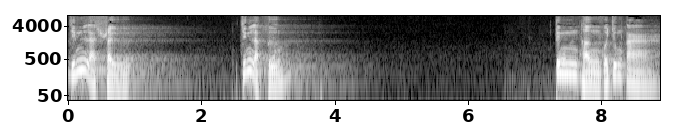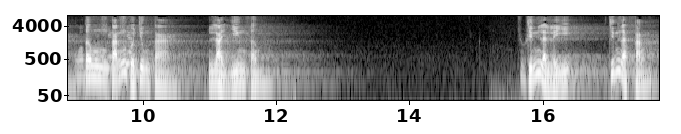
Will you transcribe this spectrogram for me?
Chính là sự. Chính là tướng. Tinh thần của chúng ta, tâm tánh của chúng ta là duyên tâm. Chính là lý, chính là tánh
